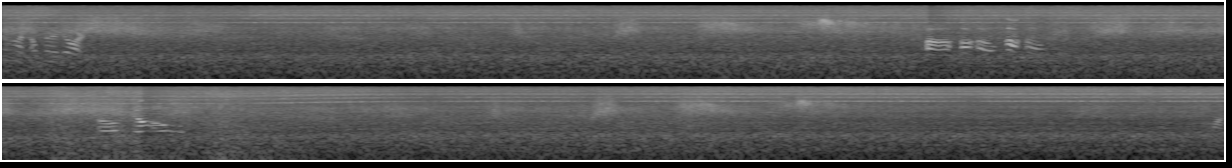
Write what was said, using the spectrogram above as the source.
Come door. Uh, uh-oh, uh-oh. Oh, no. Come on.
